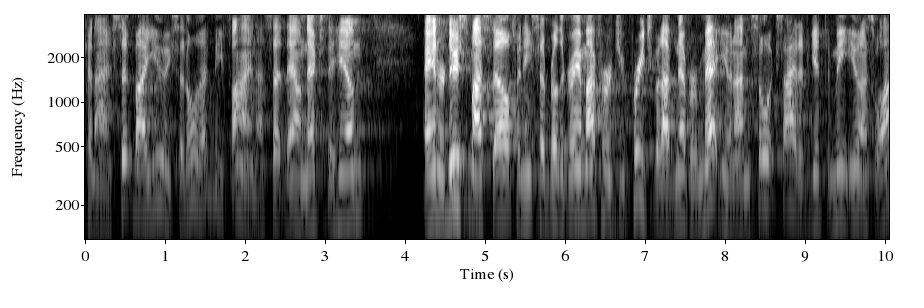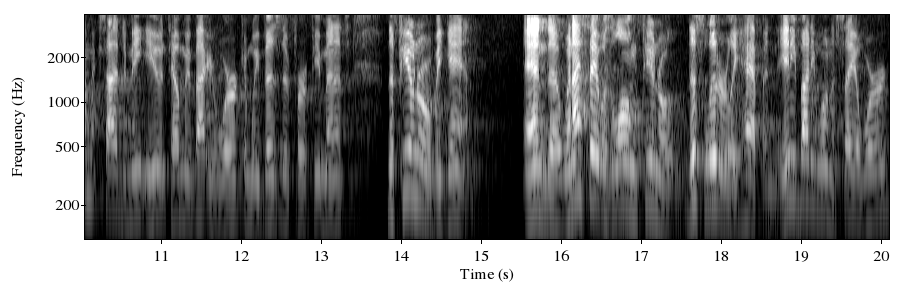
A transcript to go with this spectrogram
can I sit by you? He said, Oh, that'd be fine. I sat down next to him. I introduced myself, and he said, Brother Graham, I've heard you preach, but I've never met you, and I'm so excited to get to meet you. And I said, Well, I'm excited to meet you, and tell me about your work. And we visited for a few minutes. The funeral began. And uh, when I say it was a long funeral, this literally happened. Anybody want to say a word?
